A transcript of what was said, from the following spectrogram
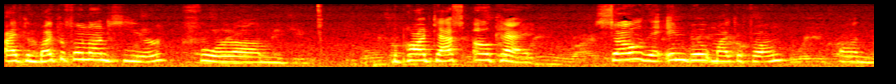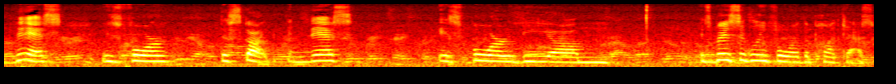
I have the microphone on here for um, the podcast. Okay, so the inbuilt microphone on this is for the Skype, and this is for the um, it's basically for the podcast.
